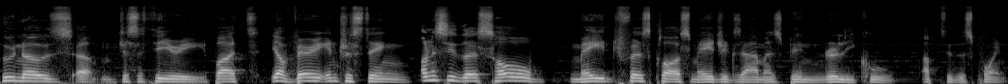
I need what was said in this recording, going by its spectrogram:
Who knows? Um, just a theory, but yeah, very interesting. Honestly, this whole mage first class mage exam has been really cool up to this point.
